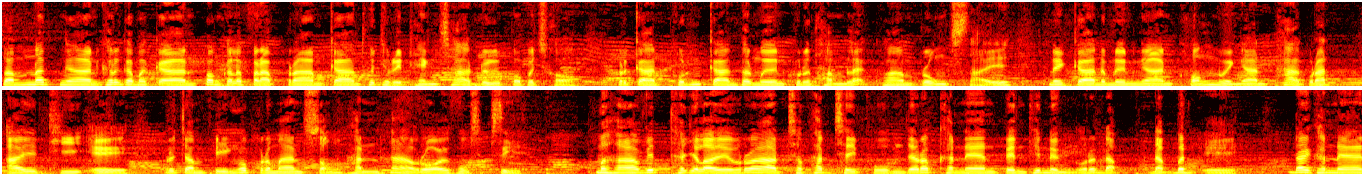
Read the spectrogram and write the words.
สำนักงานคณะกรรมการป้องกันและปราบปรามการทุจริตแห่งชาติหรือปปช ประกาศผลการประเมินคุณธรรมและความโปร่งใส ในการดำเนินงานของหน่วยงานภาครัฐ ITA ประจำปีงบประมาณ 2564 มหาวิทยาลัยราชภัฏชัยภูมิได้รับคะแนนเป็นที่ 1 ระดับ double A ได้คะแนน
